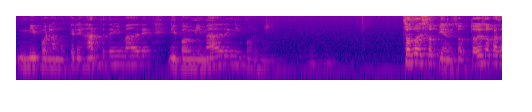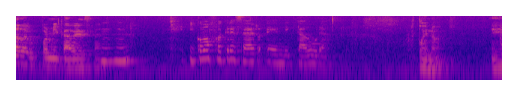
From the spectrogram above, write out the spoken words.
ni por las mujeres antes de mi madre, ni por mi madre, ni por mí. Todo eso pienso, todo eso pasa por mi cabeza. ¿Y cómo fue crecer en dictadura? Bueno, eh,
